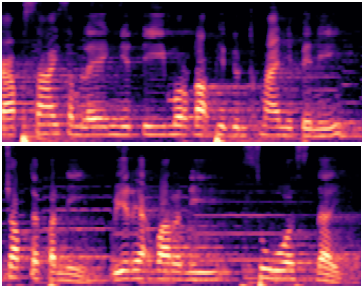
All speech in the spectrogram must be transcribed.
ការផ្សាយសម្លេងនាទីមរតកភាពយន្តខ្មែរនាពេលនេះចប់តែប៉ុណ្នេះវីរៈវរនីសួស្តី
